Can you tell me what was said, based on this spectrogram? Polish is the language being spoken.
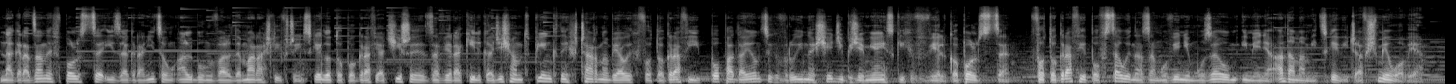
Nagradzany w Polsce i za granicą album Waldemara Śliwczyńskiego Topografia ciszy zawiera kilkadziesiąt pięknych czarno-białych fotografii popadających w ruinę siedzib ziemiańskich w Wielkopolsce. Fotografie powstały na zamówienie Muzeum imienia Adama Mickiewicza w Śmiełowie.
